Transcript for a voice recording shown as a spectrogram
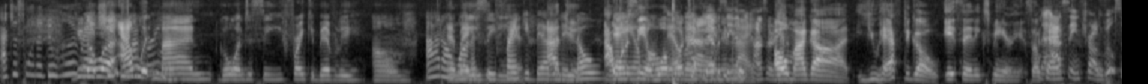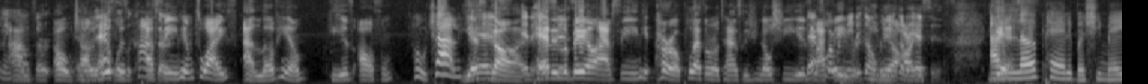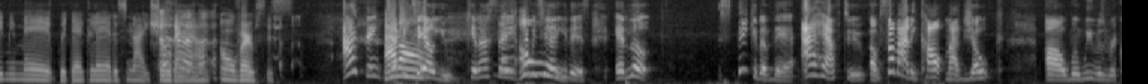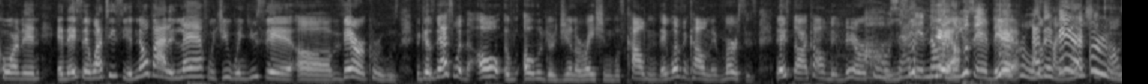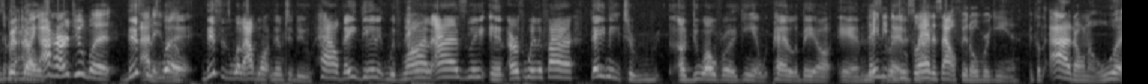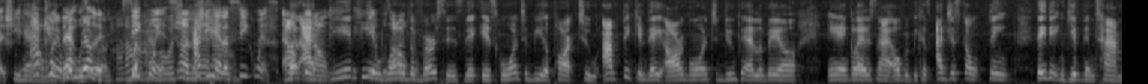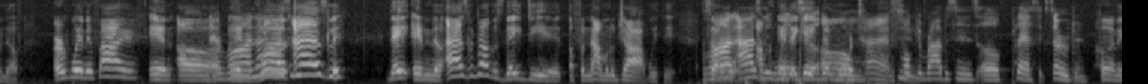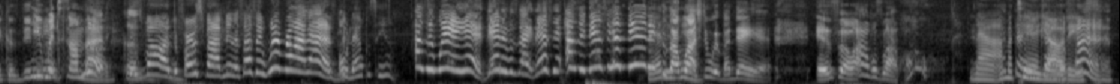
I just want to do hood. You rat know what? I wouldn't friends. mind going to see Frankie Beverly. Um, I don't want to see again. Frankie I Beverly do. no I wanna see him one more ever time. in Never seen him in concert. oh either. my God, you have to go. It's an experience. Now, Okay. I've seen Charlie Wilson in I'm- concert. Oh, and Charlie that Wilson. was a concert. I've seen him twice. I love him. He is awesome. Who Charlie? Yes, Yes, God. in Patti Essence- LaBelle, I've seen her a plethora of times because you know she is That's my where favorite we need to go. female We need to go to artist. Essence. I love Patti, but she made me mad with that Gladys Knight showdown on Verzuz. I think. I let don't- me tell you. Can I say? They let me tell you this. And look, speaking of that, I have to. Um, somebody caught my joke. Uh, when we was recording, and they said, "Watisia, nobody laughed with you when you said uh, Veracruz because that's what the old older generation was calling. it. They wasn't calling it verses. They started calling it Veracruz. Oh, see, I didn't know that. When you said Yeah. Veracruz, I I'm said like, what is she Veracruz, but about? Like, no. I heard you, but This I is didn't what know. this is what I want them to do. How they did it with Ron Isley and Earth, Wind and Fire. They need to uh, do over again with Patti LaBelle and They Miss need Gladys to do Knight. Gladys' outfit over again because I don't know what she had I on, can't but that remember. was I don't a remember what sequence, she honey. had She had a on. sequence But I on. did hear It was one of the verses that is going to be a part two. I'm thinking they are going to do Patti LaBelle and Gladys Knight over because I just don't think they didn't give them time enough. Earth, Wind and Fire and uh That and Ron Ron Isley. Isley. They and the Isley brothers, they did a phenomenal job with it. So, Ron I'm- Isley went and they to, gave them more um, time Smokey too, Robinson's uh, plastic surgeon. honey. Because then He went to somebody, Because Vaughn, the first five minutes, I said, "Where Ron Isley?" Oh, that was him. I said, "Where he at?" Daddy was like, "That's it." I said, "That's him, Daddy," because I him. watched it with my dad, and so I was like, "Oh, Now I'm gonna tell y'all this. fine."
